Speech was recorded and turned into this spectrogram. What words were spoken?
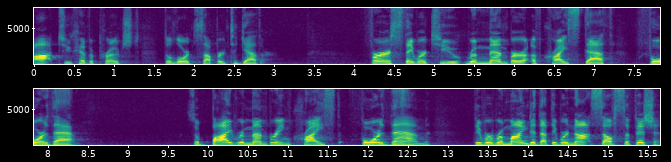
ought to have approached the Lord's Supper together. First, they were to remember of Christ's death for them. So, by remembering Christ for them, they were reminded that they were not self sufficient.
